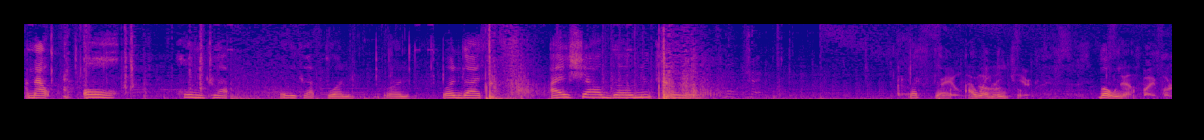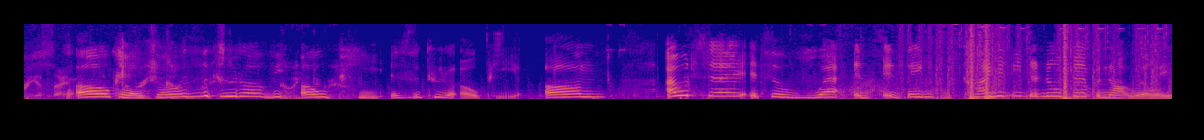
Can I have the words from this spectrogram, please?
I'm out. Oh, holy crap. Holy crap. Run, run, run, guys. I shall go neutral. Let's go. I went neutral. But we Stand by for reassignment. Okay, so is the Kuda the OP? Is the Kuda OP? Um, I would say it's a wet, it, it, they kind of need to nerf it, but not really.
